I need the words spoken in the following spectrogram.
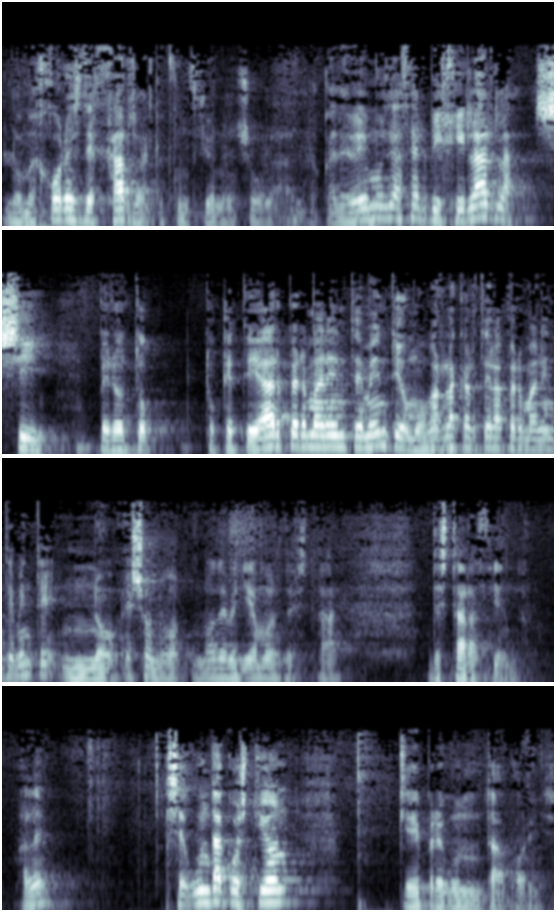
lo mejor es dejarla que funcione sola. Lo que debemos de hacer, vigilarla, sí, pero toquetear permanentemente o mover la cartera permanentemente, no, eso no, no deberíamos de estar, de estar haciendo. ¿vale? Segunda cuestión que pregunta Boris.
